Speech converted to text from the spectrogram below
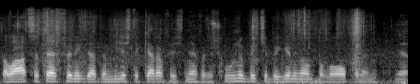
de laatste tijd vind ik dat de meeste karpvissen even de schoenen een beetje beginnen aan te lopen. En Ja.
